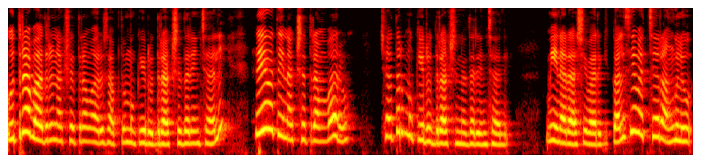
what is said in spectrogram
ఉత్తరాభాద్ర నక్షత్రం వారు సప్తముఖి రుద్రాక్ష ధరించాలి. రేవతి నక్షత్రం వారు చతుర్ముఖి రుద్రాక్షను ధరించాలి. మీనరాశి వారికి కలిసి వచ్చే రంగులు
